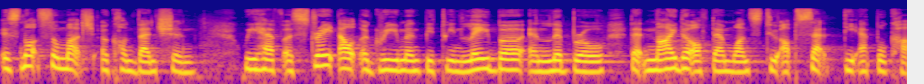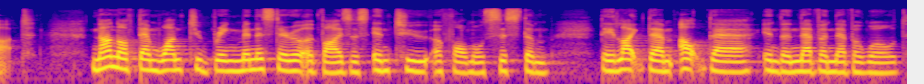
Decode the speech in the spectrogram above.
is not so much a convention, we have a straight out agreement between Labour and Liberal that neither of them wants to upset the apple cart. None of them want to bring ministerial advisors into a formal system. They like them out there in the never, never world.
